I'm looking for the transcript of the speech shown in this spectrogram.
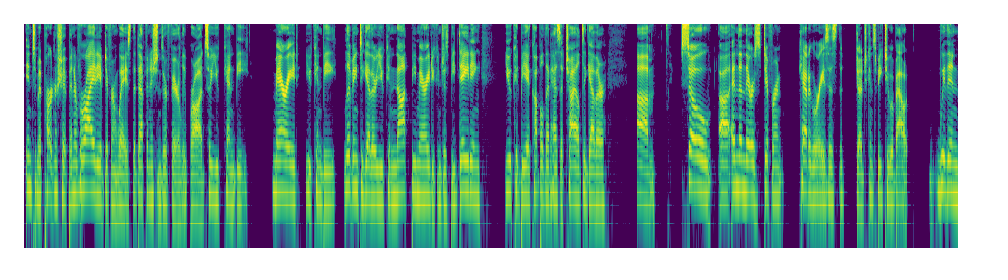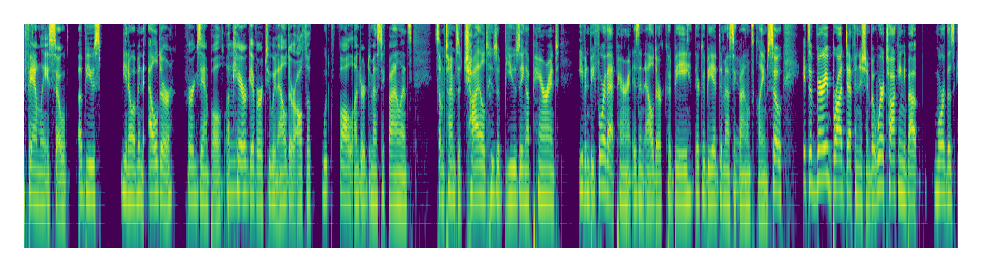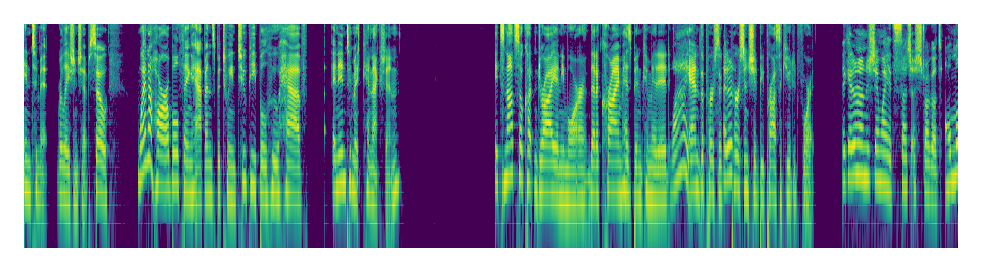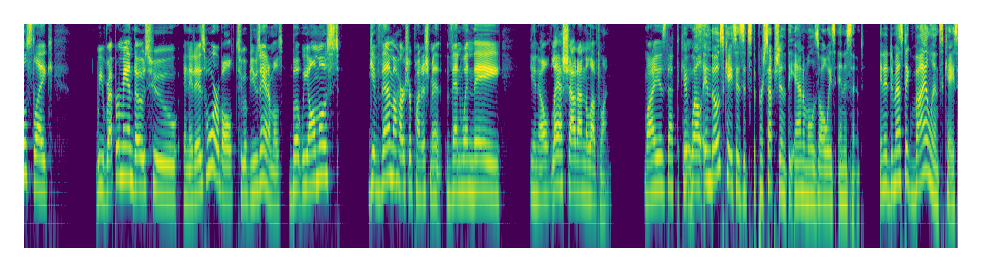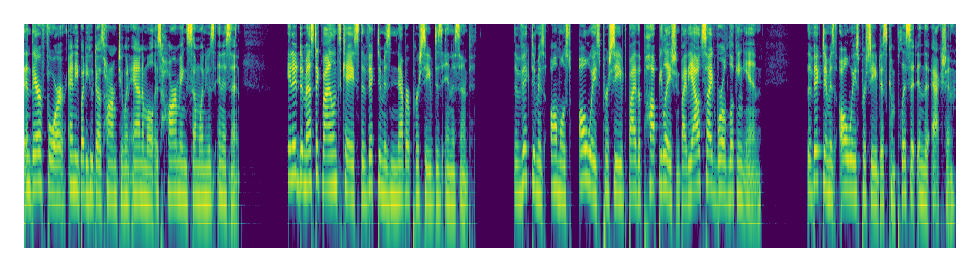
intimate partnership in a variety of different ways. The definitions are fairly broad. So you can be married, you can be living together, you can not be married, you can just be dating, you could be a couple that has a child together. Um, so, uh, and then there's different categories as the judge can speak to about within families. So abuse, you know, of an elder for example, a mm. caregiver to an elder also would fall under domestic violence. Sometimes a child who's abusing a parent, even before that parent is an elder, could be there could be a domestic yeah. violence claim. So it's a very broad definition, but we're talking about more of those intimate relationships. So when a horrible thing happens between two people who have an intimate connection, it's not so cut and dry anymore that a crime has been committed. Why? And the person person should be prosecuted for it. Like I don't understand why it's such a struggle. It's almost like we reprimand those who and it is horrible to abuse animals, but we almost give them a harsher punishment than when they, you know, lash out on the loved one. Why is that the case? Well, in those cases it's the perception that the animal is always innocent in a domestic violence case, and therefore anybody who does harm to an animal is harming someone who's innocent. In a domestic violence case, the victim is never perceived as innocent. The victim is almost always perceived by the population, by the outside world looking in. The victim is always perceived as complicit in the action.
